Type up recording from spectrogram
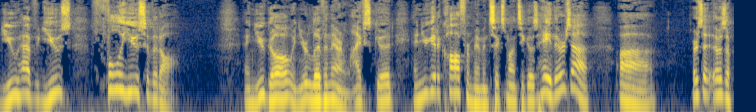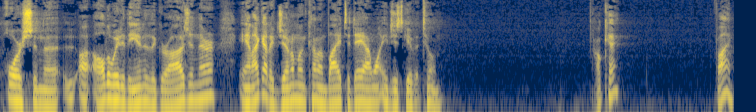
you have use, full use of it all. And you go and you're living there and life's good. And you get a call from him in six months. He goes, hey, there's a, uh, there's a there's a Porsche in the uh, all the way to the end of the garage in there, and I got a gentleman coming by today. I want you to just give it to him. Okay, fine.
